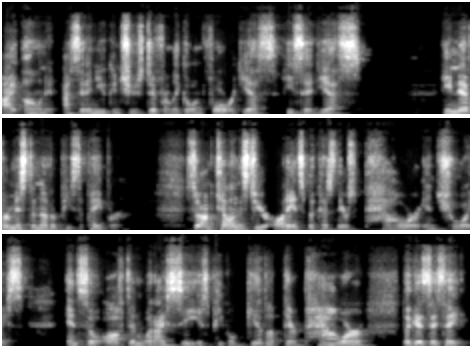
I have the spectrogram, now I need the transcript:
I own it. I said, And you can choose differently going forward. Yes. He said, Yes. He never missed another piece of paper. So I'm telling this to your audience because there's power in choice. And so often what I see is people give up their power because they say,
